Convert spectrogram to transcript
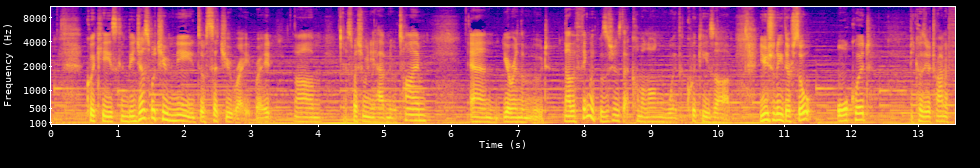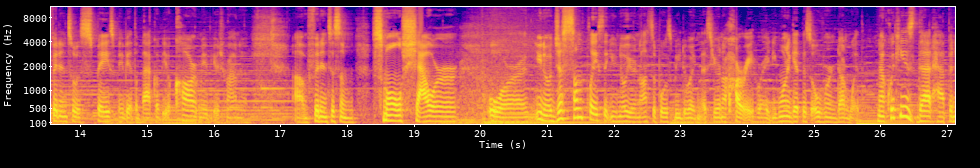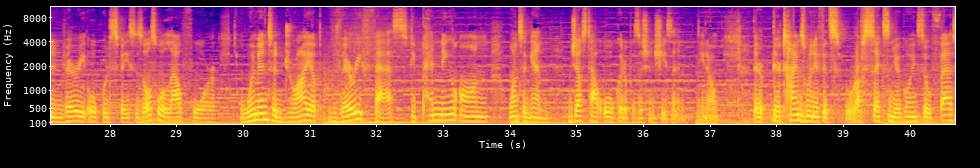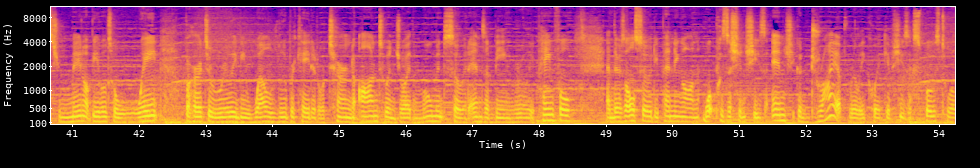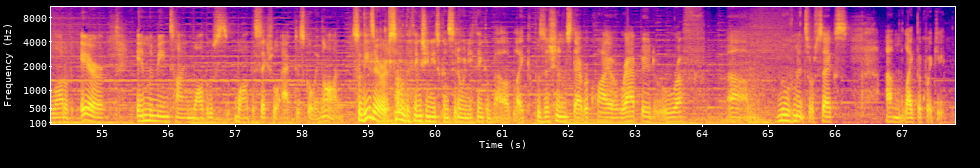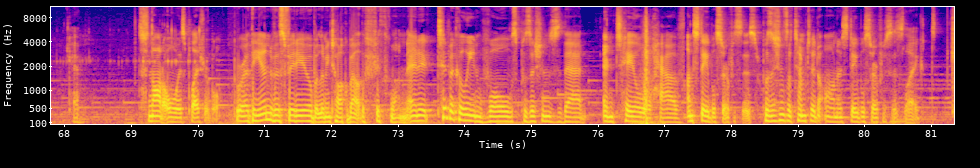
Quickies can be just what you need to set you right, right? Um, especially when you have no time and you're in the mood. Now, the thing with positions that come along with quickies are usually they're so awkward because you're trying to fit into a space, maybe at the back of your car, maybe you're trying to um, fit into some small shower or, you know, just some place that you know you're not supposed to be doing this. You're in a hurry, right? You want to get this over and done with. Now, quickies that happen in very awkward spaces also allow for women to dry up very fast depending on, once again, just how awkward a position she's in, you know. There, there are times when if it's rough sex and you're going so fast, you may not be able to wait for her to really be well lubricated or turned on to enjoy the moment, so it ends up being really painful. And there's also, depending on what position she's in, she could dry up really quick if she's exposed to a lot of air in the meantime while those while the sexual act is going on. So these are some of the things you need to consider when you think about like positions that require rapid, rough um, movements or sex, um, like the quickie. Okay. It's not always pleasurable. We're at the end of this video, but let me talk about the fifth one. And it typically involves positions that entail or have unstable surfaces. Positions attempted on unstable surfaces like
